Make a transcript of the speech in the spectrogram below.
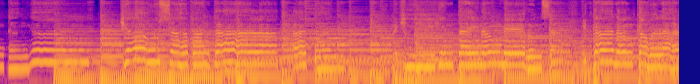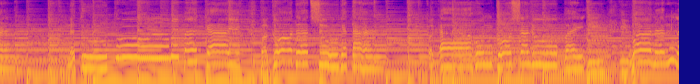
Isang tangang kausap ang tala at buwan Naghihintay ng meron sa gitna ng kawalan. Natutong lumipat kahit pagod at sugatan Pag-ahon ko sa lupa'y iiwanan lang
